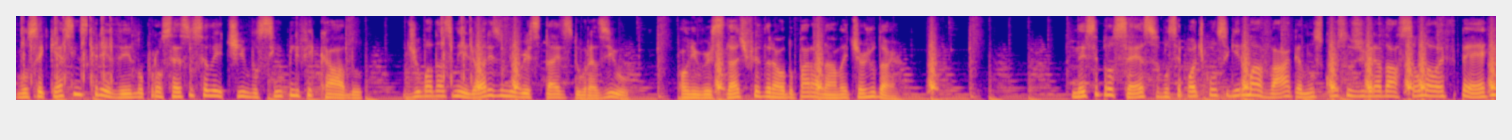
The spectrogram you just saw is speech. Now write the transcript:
Você quer se inscrever no processo seletivo simplificado de uma das melhores universidades do Brasil? A Universidade Federal do Paraná vai te ajudar. Nesse processo, você pode conseguir uma vaga nos cursos de graduação da UFPR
